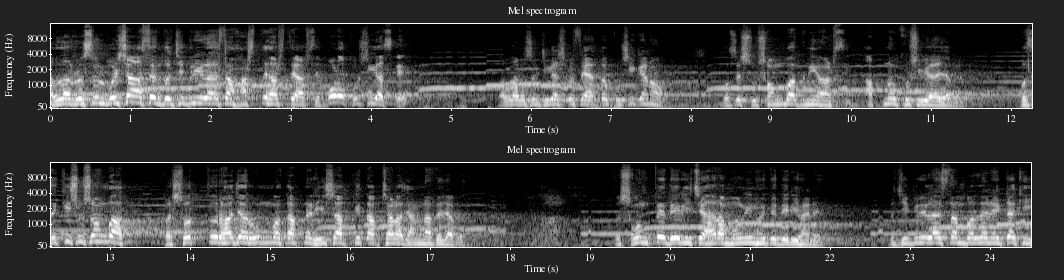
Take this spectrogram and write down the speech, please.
আল্লাহর রসুল বৈশা আছেন তো, জিবরিল ইসলাম হাসতে হাসতে আসছে। বড় খুশি আজকে। আল্লাহ রসুল জিজ্ঞাসা করছে, এত খুশি কেন? বলছে, সুসংবাদ নিয়ে আসছি। আপনিও খুশি হয়ে যাবেন। বলছে, কি সুসংবাদ? সত্তর হাজার উম্মত আপনার হিসাব কিতাব ছাড়া জান্নাতে যাবে। তো শুনতে দেরি, চেহারা মলিন হইতে দেরি হয় নাই। তো জিবরিল ইসলাম বললেন এটা কি?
